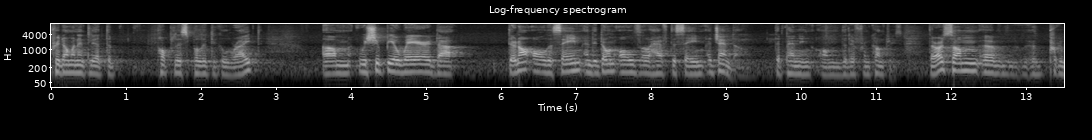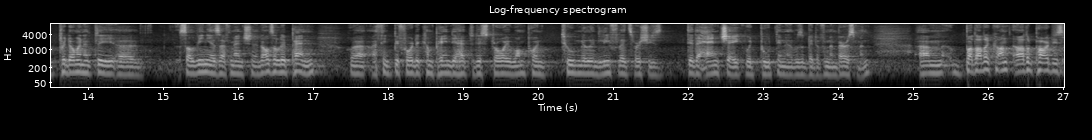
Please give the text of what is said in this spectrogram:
predominantly at the populist political right, um, we should be aware that they're not all the same and they don't also have the same agenda, depending on the different countries. There are some um, pre predominantly uh, Salvini, as I've mentioned, and also Le Pen, who uh, I think before the campaign they had to destroy 1.2 million leaflets where she did a handshake with Putin. It was a bit of an embarrassment. Um, but other, other parties,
